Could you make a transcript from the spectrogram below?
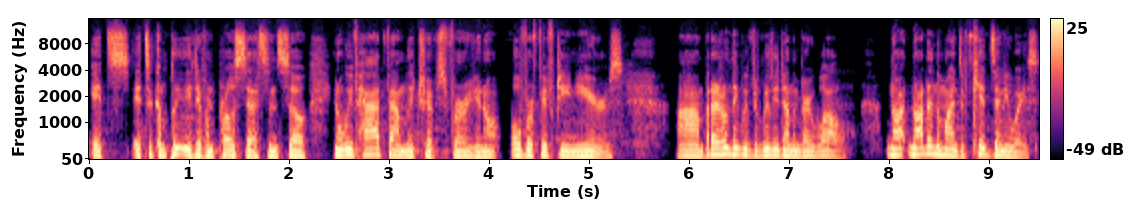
it's it's a completely different process. And so, you know, we've had family trips for you know over 15 years, um, but I don't think we've really done them very well. Not not in the minds of kids, anyways.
